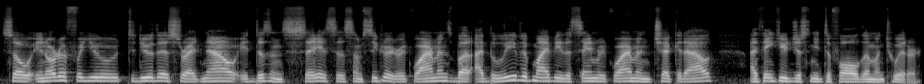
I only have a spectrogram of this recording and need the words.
So in order for you to do this right now, it doesn't say, it says some secret requirements, but I believe it might be the same requirement. Check it out. I think you just need to follow them on Twitter.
